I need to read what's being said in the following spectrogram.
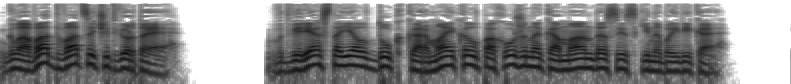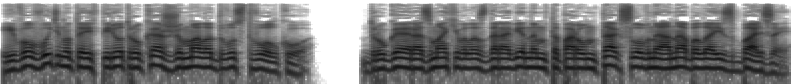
Глава 24. В дверях стоял Дуг Кармайкл, похожий на командос из кинобоевика. Его вытянутая вперед рука сжимала двустволку. Другая размахивала здоровенным топором так, словно она была из бальзы.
